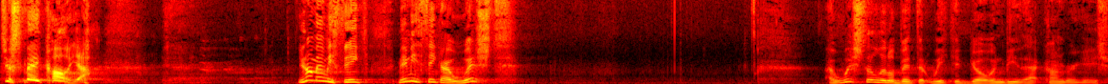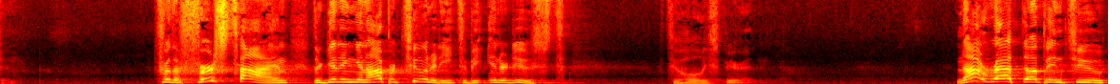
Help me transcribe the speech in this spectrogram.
just may call ya. You know what made me think? Made me think I wished, I wished a little bit that we could go and be that congregation. For the first time, they're getting an opportunity to be introduced to Holy Spirit. Not wrapped up into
